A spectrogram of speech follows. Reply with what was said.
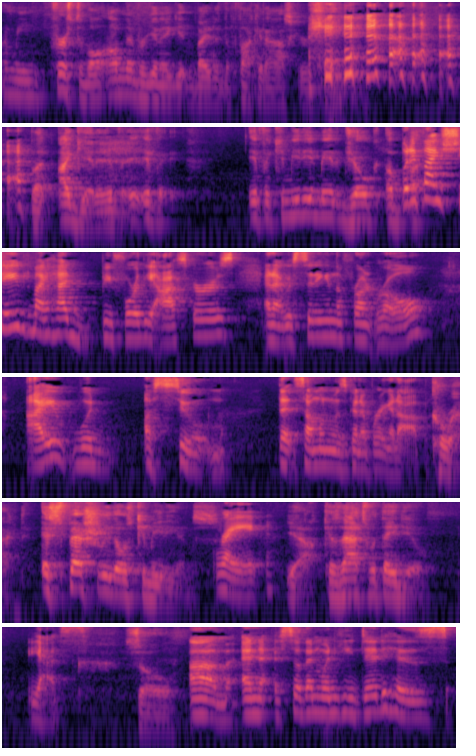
I mean, first of all, I'm never gonna get invited to the fucking Oscars. but I get it. If if if a comedian made a joke, about, But if I shaved my head before the Oscars and I was sitting in the front row, I would assume that someone was going to bring it up. correct, especially those comedians, Right. yeah, because that's what they do. Yes. So Um, and so then when he did his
